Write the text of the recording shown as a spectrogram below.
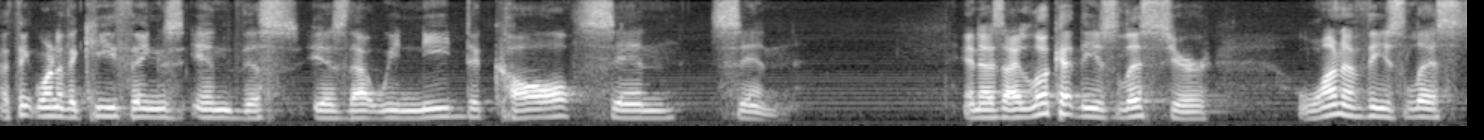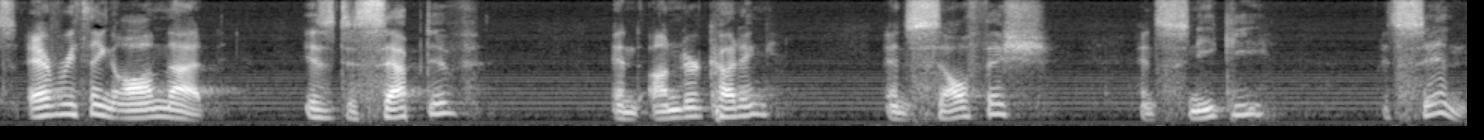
I think one of the key things in this is that we need to call sin sin. And as I look at these lists here, one of these lists, everything on that is deceptive and undercutting and selfish and sneaky. It's sin.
